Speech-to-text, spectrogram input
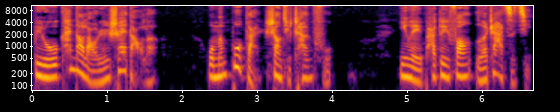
比如，看到老人摔倒了，我们不敢上去搀扶，因为怕对方讹诈自己；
